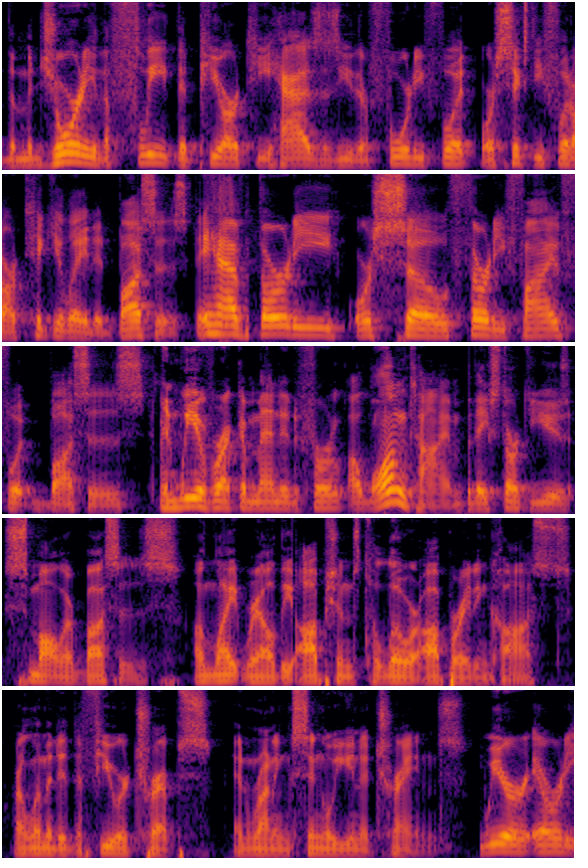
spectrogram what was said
The majority of the fleet that PRT has is either 40 foot or 60 foot articulated buses. They have 30 or so 35 foot buses, and we have recommended for a long time they start to use smaller buses. On light rail, the options to lower operating costs are limited to fewer trips and running single unit trains. We are already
